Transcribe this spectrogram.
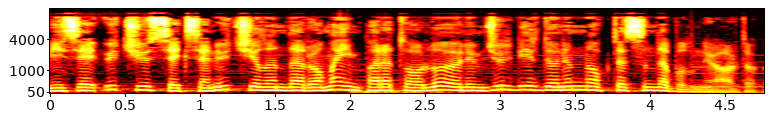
Mise 383 yılında Roma İmparatorluğu ölümcül bir dönüm noktasında bulunuyordu.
